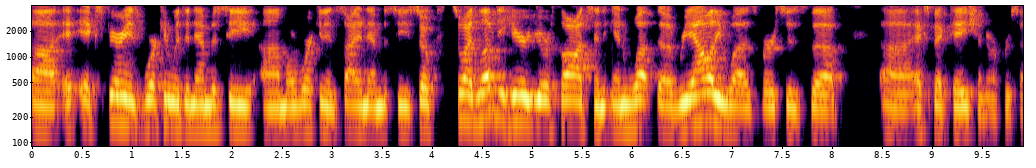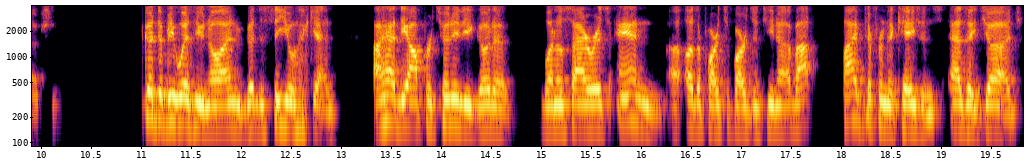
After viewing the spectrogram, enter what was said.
uh, experience working with an embassy um, or working inside an embassy. So, so I'd love to hear your thoughts and, and what the reality was versus the uh, expectation or perception. Good to be with you, Noah, and good to see you again. I had the opportunity to go to Buenos Aires and uh, other parts of Argentina about five different occasions as a judge.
